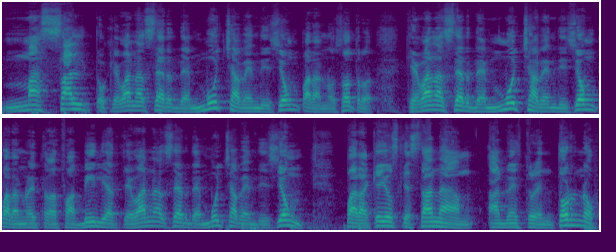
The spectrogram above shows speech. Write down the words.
más alto, que van a ser de mucha bendición para nosotros, que van a ser de mucha bendición para nuestras familias, que van a ser de mucha bendición para aquellos que están a, nuestro entorno.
